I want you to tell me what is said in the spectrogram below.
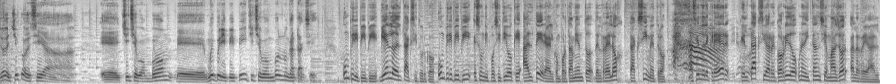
yo de chico decía eh, chiche bombón, eh, muy piripipí, chiche bombón, nunca taxi. Un piripipi, bien lo del taxi turco. Un piripipi es un dispositivo que altera el comportamiento del reloj taxímetro, haciéndole creer que el taxi ha recorrido una distancia mayor a la real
